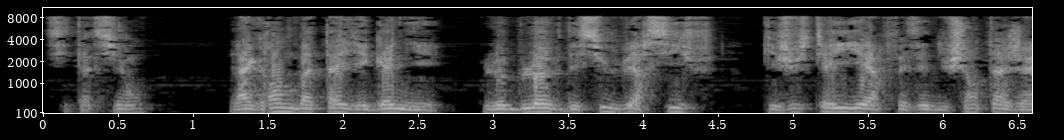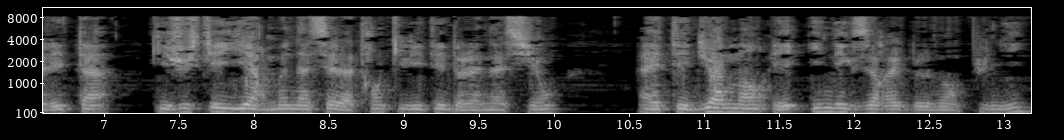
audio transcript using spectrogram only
Citation. La grande bataille est gagnée. Le bluff des subversifs qui jusqu'à hier faisaient du chantage à l'État, qui jusqu'à hier menaçait la tranquillité de la nation, a été durement et inexorablement puni.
